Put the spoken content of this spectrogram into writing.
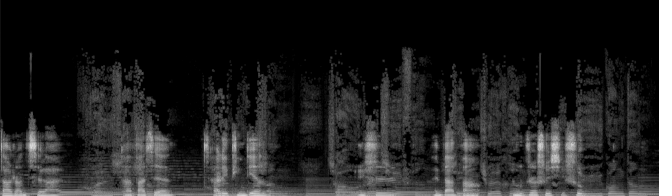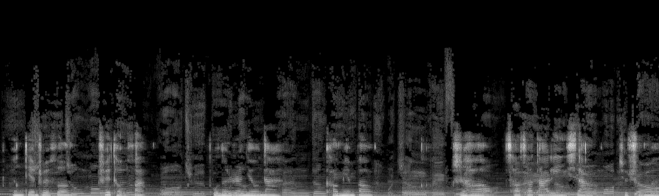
早上起来，他发现家里停电了，于是没办法用热水洗漱，用电吹风吹头发，不能热牛奶、烤面包，只好草草打理一下就出门。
